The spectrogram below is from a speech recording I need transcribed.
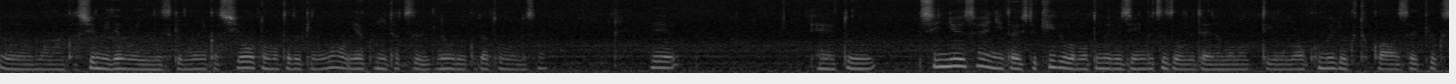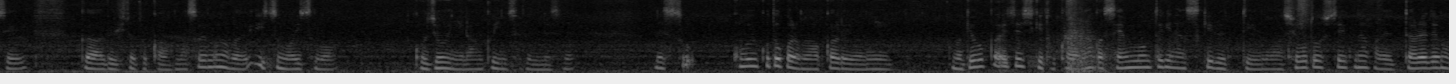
えー、まあ、なんか趣味でもいいんですけど何かしようと思った時にも役に立つ能力だと思うんですね。でえーと、新入社員に対して企業が求める人物像みたいなものっていうのはコミュ力とか積極性がある人とか、まあ、そういうものがいつもいつもこう上位にランクインするんですね。でそこういうことからも分かるようにまあ、業界知識とかなんか専門的なスキルっていうのは仕事をしていく中で誰でも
